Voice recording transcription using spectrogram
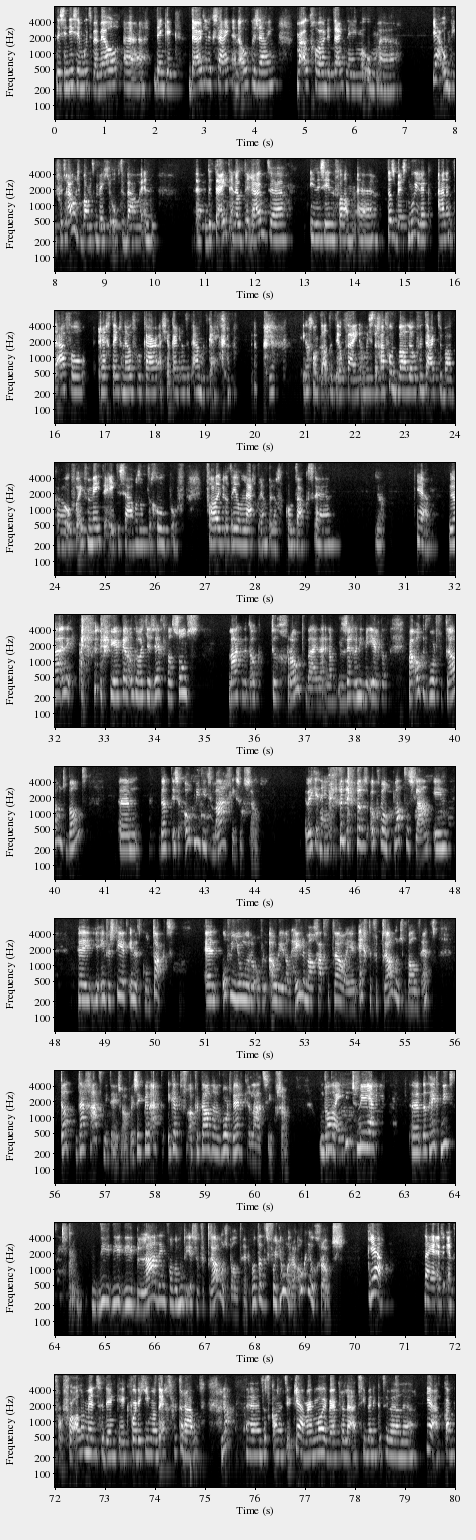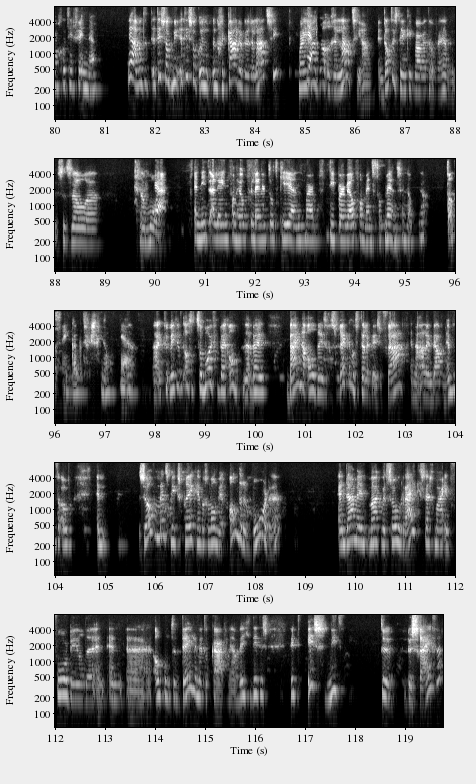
Dus in die zin moeten we wel, uh, denk ik, duidelijk zijn en open zijn. Maar ook gewoon de tijd nemen om, uh, ja, om die vertrouwensband een beetje op te bouwen. En uh, de tijd en ook de ruimte in de zin van, dat is best moeilijk aan een tafel recht tegenover elkaar als je elkaar de hele tijd aan moet kijken. Ja. ik vond het altijd heel fijn om eens te gaan voetballen of een taart te bakken. Of even mee te eten s'avonds op de groep. Of vooral even dat heel laagdrempelige contact. Ja. Ja. Ja, en ik, ik herken ook wel wat je zegt. Van soms maken we het ook te groot bijna. En dan zeggen we niet meer eerlijk. Maar ook het woord vertrouwensband. Ehm, dat is ook niet iets magisch of zo. Weet je, nee. dat is ook gewoon plat te slaan in. Hey, je investeert in het contact. En of een jongere of een ouder je dan helemaal gaat vertrouwen en je een echte vertrouwensband hebt, dat, daar gaat het niet eens over. Dus ik, ben eigenlijk, ik heb het vertaald naar het woord werkrelatie of zo. Omdat dat iets meer. Uh, dat heeft niet die, die, die belading van we moeten eerst een vertrouwensband hebben. Want dat is voor jongeren ook heel groots. Ja, nou ja, en voor, voor alle mensen denk ik, voordat je iemand echt vertrouwt. Ja. Uh, dat kan natuurlijk, ja, maar een mooie werkrelatie ben ik het er wel, uh, ja, kan ik me goed in vinden. Ja, want het, het is ook, niet, het is ook een, een gekaderde relatie, maar je ja. gaat wel een relatie aan. En dat is denk ik waar we het over hebben. Dus dat is wel uh, heel mooi. Ja, en niet alleen van hulpverlener tot cliënt, maar dieper wel van mens tot mens. En dat, ja. dat is denk ik ook het verschil. Ja. ja. Nou, ik vind, weet je wat ik altijd zo mooi vind bij, al, bij bijna al deze gesprekken? Dan stel ik deze vraag en naar aanleiding daarvan hebben we het erover. En zoveel mensen die ik spreek hebben gewoon weer andere woorden. En daarmee maken we het zo rijk, zeg maar, in voorbeelden. En, en uh, ook om te delen met elkaar. Van ja, weet je, dit is, dit is niet te beschrijven.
